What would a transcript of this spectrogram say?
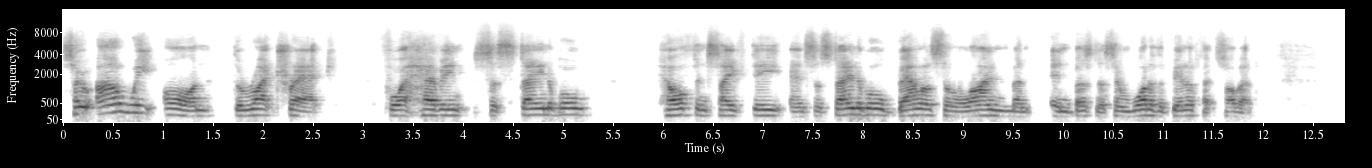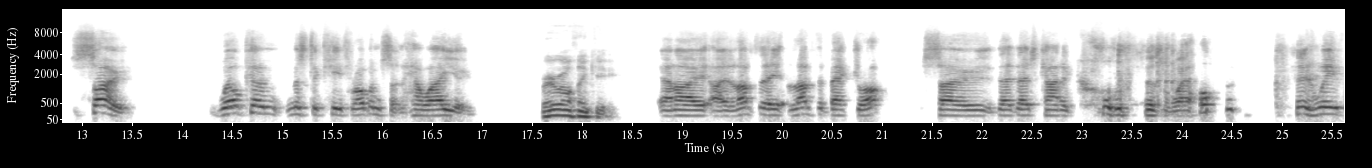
So, are we on the right track for having sustainable health and safety and sustainable balance and alignment in business and what are the benefits of it. So, welcome, Mr. Keith Robinson. How are you? Very well, thank you. And I, I love the love the backdrop. So that that's kind of cool as well. and we've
